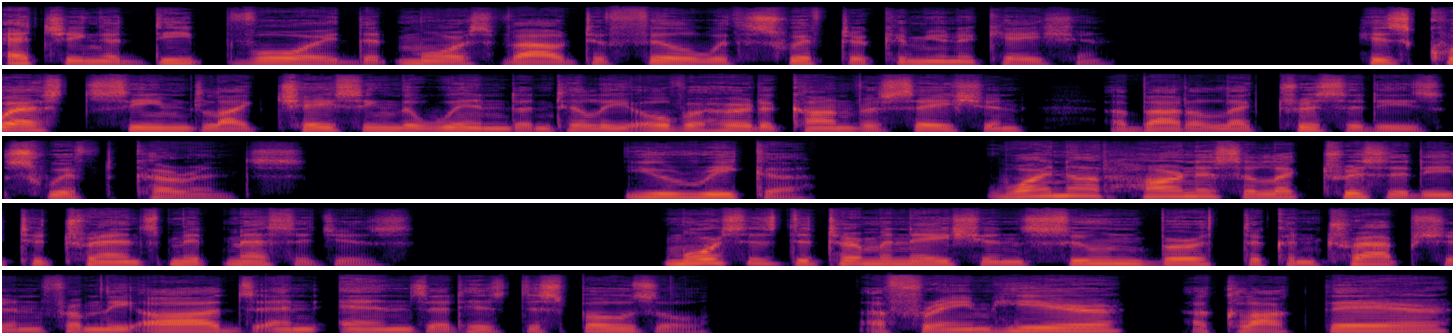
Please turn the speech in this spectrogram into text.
etching a deep void that Morse vowed to fill with swifter communication. His quest seemed like chasing the wind until he overheard a conversation about electricity's swift currents. Eureka! Why not harness electricity to transmit messages? Morse's determination soon birthed a contraption from the odds and ends at his disposal a frame here, a clock there,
